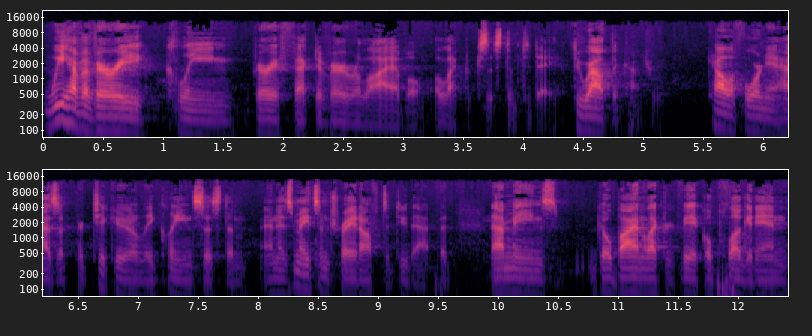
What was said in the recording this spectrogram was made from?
we have a very clean, very effective, very reliable electric system today throughout the country. California has a particularly clean system and has made some trade off to do that. But that means go buy an electric vehicle, plug it in.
